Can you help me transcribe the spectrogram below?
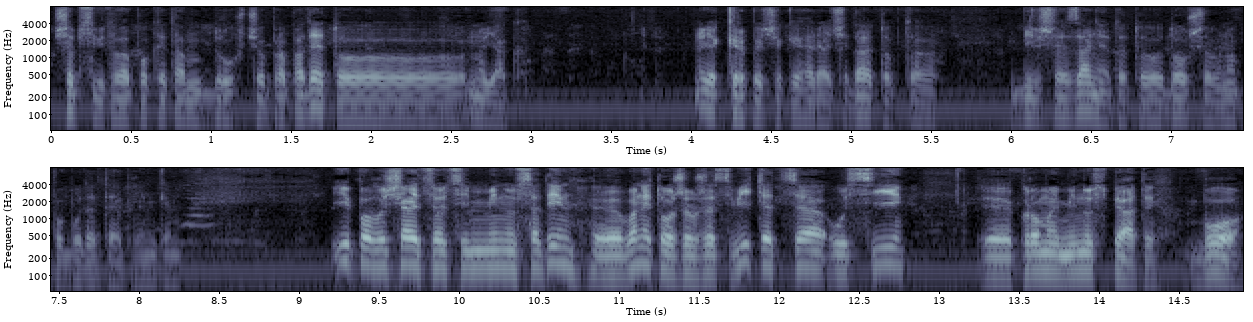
щоб світло поки там вдруг що пропаде, то ну як? Ну, як кирпичики гарячі, да? тобто більше зайнято, то довше воно побуде тепленьким. І виходить, оці мінус 1, вони теж вже світяться усі, е, кроме мінус 5. Бо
